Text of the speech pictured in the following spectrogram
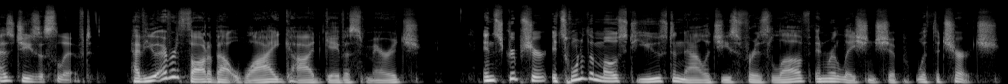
as Jesus lived. Have you ever thought about why God gave us marriage? In Scripture, it's one of the most used analogies for his love and relationship with the church.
